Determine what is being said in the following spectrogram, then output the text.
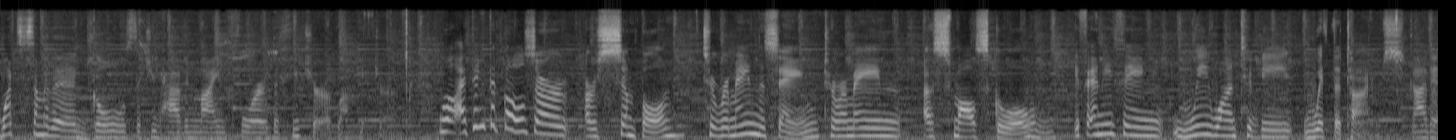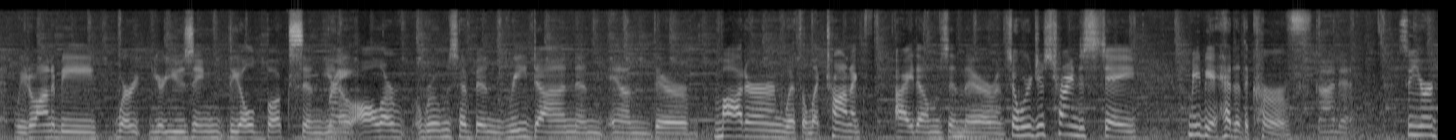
what's some of the goals that you have in mind for the future of La Pietra? Well, I think the goals are, are simple to remain the same, to remain a small school. Mm-hmm. If anything, we want to be with the times. Got it. We don't want to be where you're using the old books and you know all our rooms have been redone and, and they're modern with electronic items in Mm-hmm. there. And so we're just trying to stay maybe ahead of the curve. Got it. So, you're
